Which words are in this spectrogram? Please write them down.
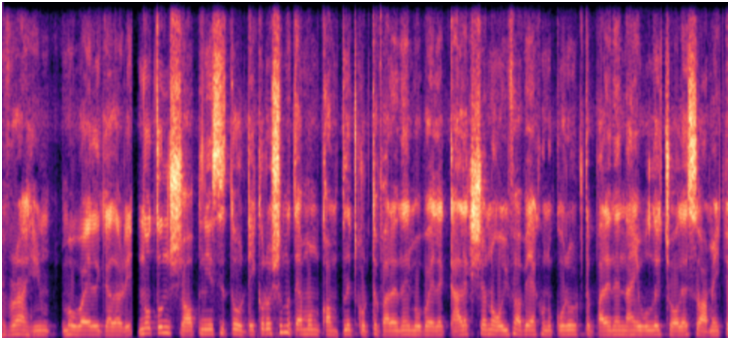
ইব্রাহিম মোবাইল গ্যালারি। নতুন শপ নিয়েছে তো ডেকোরেশনও তেমন কমপ্লিট করতে পারে নাই, মোবাইলের কালেকশন ওইভাবে এখনও করে উঠতে পারে নাই নাই বললেই চলে। সো আমি একটা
